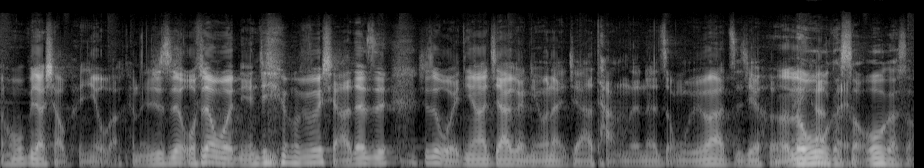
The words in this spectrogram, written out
我比较小朋友吧，可能就是我虽然我年纪我比较小，但是就是我一定要加个牛奶加糖的那种，我没办法直接喝。那握个手，握个手。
